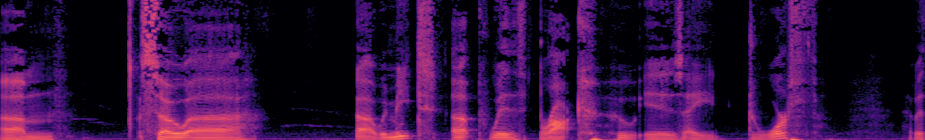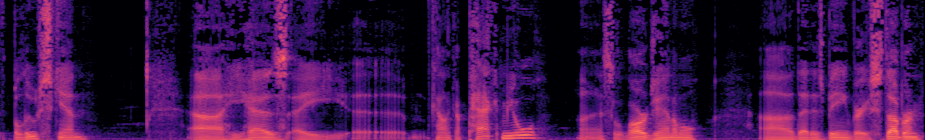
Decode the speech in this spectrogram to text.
Um, so uh, uh, we meet up with Brok, who is a dwarf with blue skin. Uh, he has a uh, kind of like a pack mule. Uh, it's a large animal uh, that is being very stubborn.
